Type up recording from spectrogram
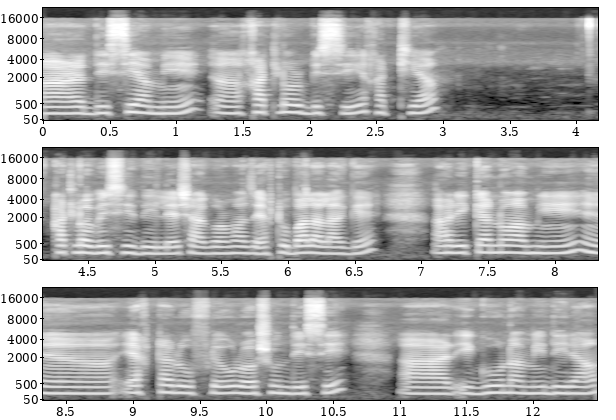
আর দিছি আমি খাটলর বেশি খাটিয়া। কাটলার বেশি দিলে শাগর মাঝে একটু ভালো লাগে। আর এখানেও আমি একটার উপরেও রসুন দিছি। আর ইগুন আমি দিলাম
